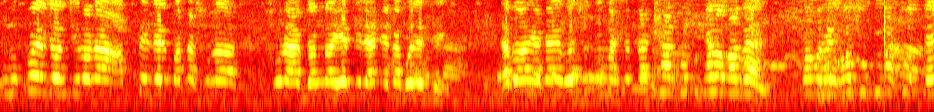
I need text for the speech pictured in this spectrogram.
কোনো প্রয়োজন ছিল না, আপনাদের কথা শোনা, শোনার জন্য এসেছিলেন, এটা বলেছে। এবং এখানে রসুদ্দি মাস্টারটা বিচার করতে কেন করবেন? তখন ওই রসুদ্দি মাস্টারকে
